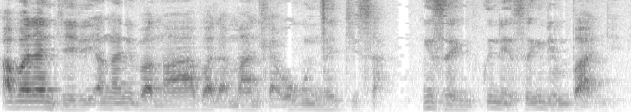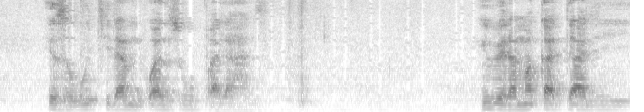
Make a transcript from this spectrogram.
abalandeli angani bangaba lamandla okuncedisa ngize ngicine sengilempande ezokuthi lami ngikwanisa ukubhalansa ngibe lamakatali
